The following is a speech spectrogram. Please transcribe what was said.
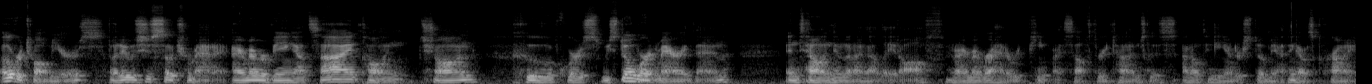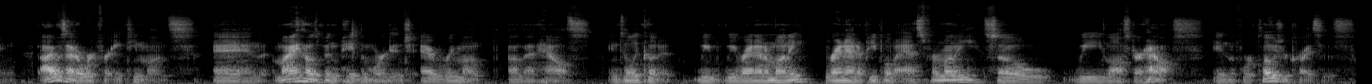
over 12 years. But it was just so traumatic. I remember being outside calling Sean, who, of course, we still weren't married then, and telling him that I got laid off. And I remember I had to repeat myself three times because I don't think he understood me. I think I was crying. I was out of work for 18 months, and my husband paid the mortgage every month on that house until he couldn't. We, we ran out of money, ran out of people to ask for money, so we lost our house in the foreclosure crisis.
